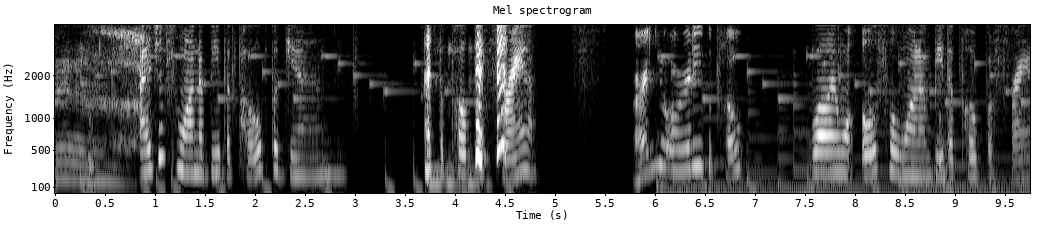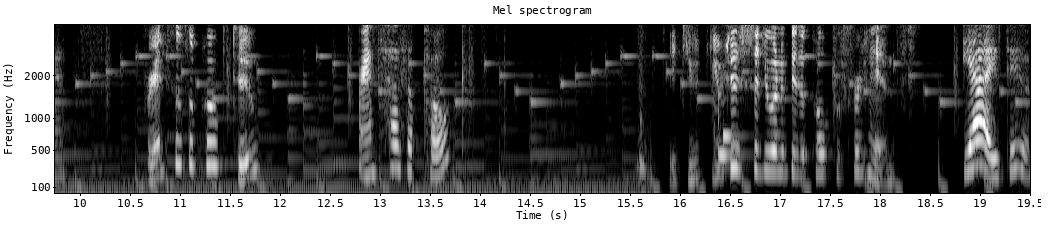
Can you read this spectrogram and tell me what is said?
I just want to be the Pope again. The Pope of France. Aren't you already the Pope? Well, I also want to be the Pope of France. France is a Pope too. France has a Pope? You you just said you want to be the Pope of France. Yeah, I do.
